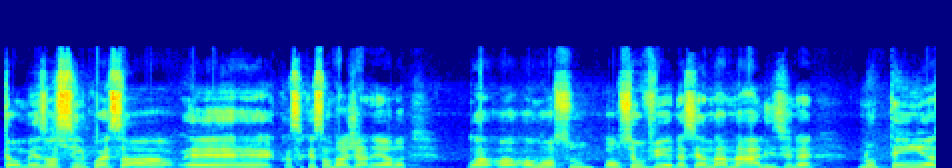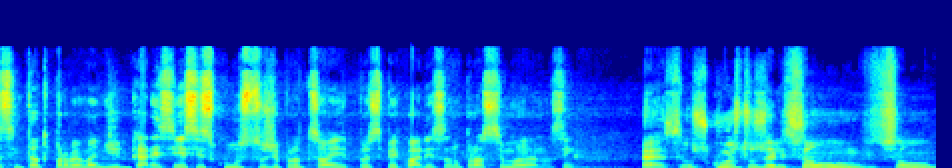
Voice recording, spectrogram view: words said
Então, mesmo assim, com essa, é, com essa questão da janela, ao, nosso, ao seu ver, né, assim, na análise, né, não tem assim, tanto problema de encarecer esses custos de produção para esse pecuarista no próximo ano, assim. É, os custos eles são, são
